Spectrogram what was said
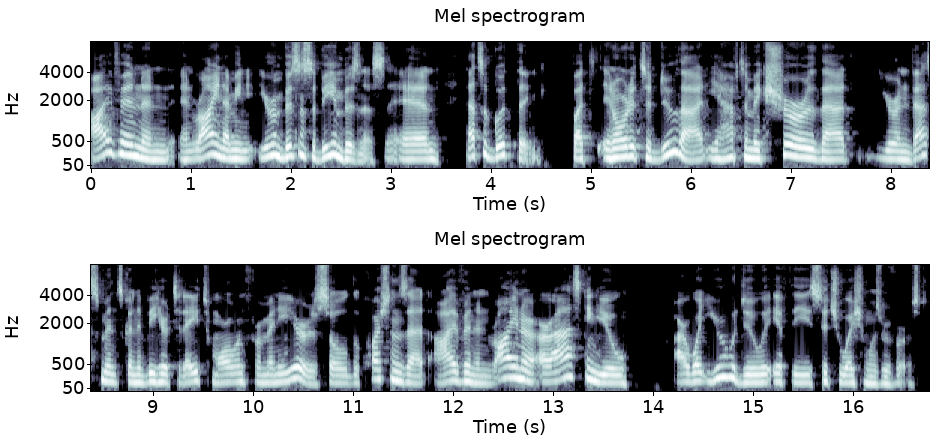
Ivan and, and Ryan, I mean, you're in business to be in business, and that's a good thing. But in order to do that, you have to make sure that your investment's going to be here today, tomorrow, and for many years. So the questions that Ivan and Ryan are, are asking you are what you would do if the situation was reversed.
